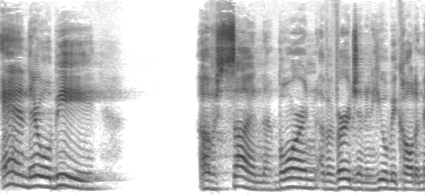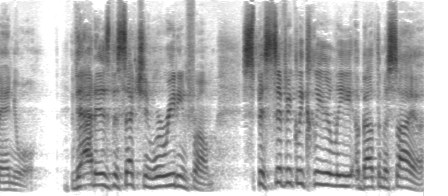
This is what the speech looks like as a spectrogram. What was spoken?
and there will be a son born of a virgin, and he will be called Emmanuel. That is the section we're reading from, specifically, clearly about the Messiah.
